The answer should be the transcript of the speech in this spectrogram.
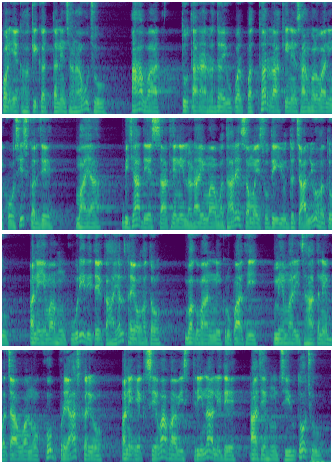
પણ એક હકીકત તને જણાવું છું. આ વાત તું તારા હૃદય ઉપર પથ્થર રાખીને સાંભળવાની કોશિશ કરજે. માયા બીજા દેશ સાથેની લડાઈમાં વધારે સમય સુધી યુદ્ધ ચાલ્યું હતું અને એમાં હું પૂરી રીતે ઘાયલ થયો હતો. ભગવાનની કૃપાથી મેં મારી જાતને બચાવવાનો ખૂબ પ્રયાસ કર્યો અને એક સેવાભાવી સ્ત્રીના લીધે આજે હું જીવતો છું.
